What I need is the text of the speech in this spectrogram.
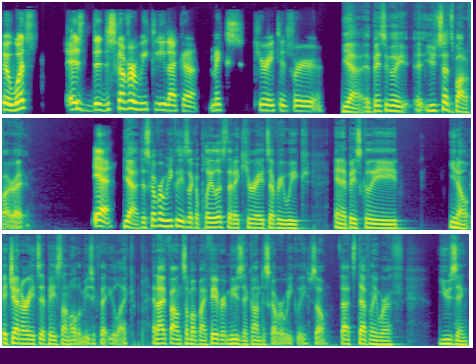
Wait, what's is the Discover Weekly like a mix curated for yeah, it basically it, you said Spotify, right? Yeah. Yeah, Discover Weekly is like a playlist that it curates every week and it basically you know, it generates it based on all the music that you like. And I found some of my favorite music on Discover Weekly, so that's definitely worth using.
